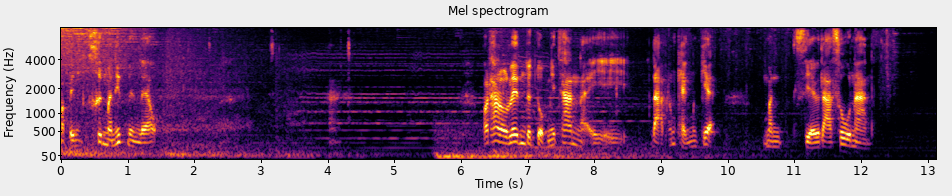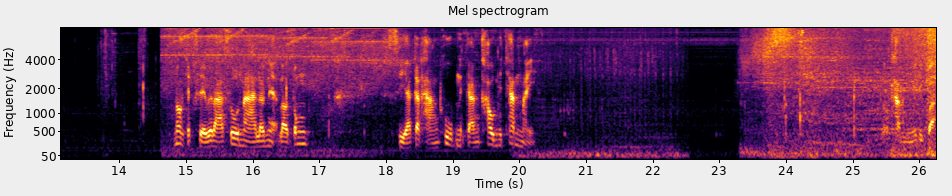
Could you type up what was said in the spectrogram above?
มาเป็นขึ้นมานิดนึงแล้ว เพราะถ้าเราเล่นจนจบมิชชั่นไอ้ดาบน้ำแข็งเมื่อกี้มันเสียเวลาสู้นาน นอกจากเสียเวลาสู้นานแล้วเนี่ย เราต้องเสียกระถางทูบในการเข้ามิชชั่นใหม่ เราทำอย่างนี้ดีกว่า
